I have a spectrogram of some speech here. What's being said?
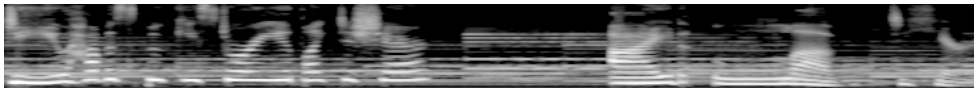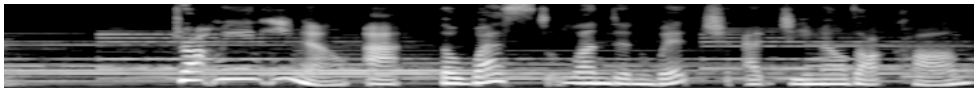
Do you have a spooky story you'd like to share? I'd love to hear it. Drop me an email at thewestlondonwitch at gmail.com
